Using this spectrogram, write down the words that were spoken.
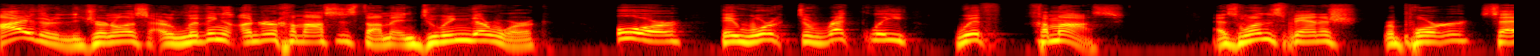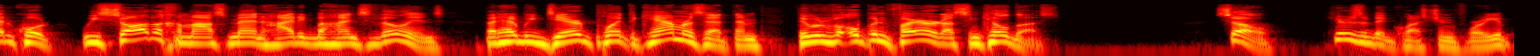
Either the journalists are living under Hamas's thumb and doing their work, or they work directly with Hamas. As one Spanish reporter said, quote, we saw the Hamas men hiding behind civilians, but had we dared point the cameras at them, they would have opened fire at us and killed us. So here's a big question for you.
